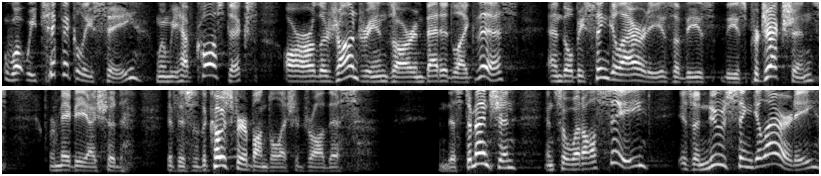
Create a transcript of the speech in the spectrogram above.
what we typically see when we have caustics are our Legendrians are embedded like this, and there'll be singularities of these, these projections, or maybe I should, if this is the cosphere bundle, I should draw this in this dimension. And so what I'll see is a new singularity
